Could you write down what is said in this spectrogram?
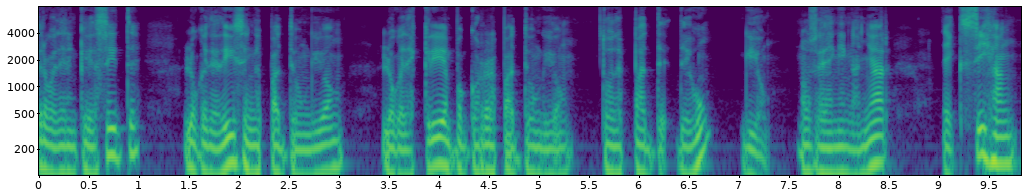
de lo que tienen que decirte, lo que te dicen es parte de un guion, lo que te escriben por correo es parte de un guion, todo es parte de un guion. No se dejen engañar, exijan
